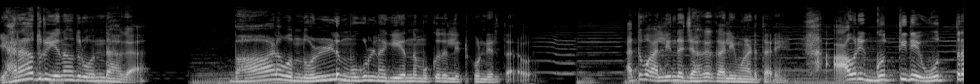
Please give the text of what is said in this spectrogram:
ಯಾರಾದರೂ ಏನಾದರೂ ಅಂದಾಗ ಭಾಳ ಒಂದು ಒಳ್ಳೆ ಮುಗುಳ್ನಗೆಯನ್ನು ಮುಖದಲ್ಲಿ ಇಟ್ಕೊಂಡಿರ್ತಾರೆ ಅವರು. ಅಥವಾ ಅಲ್ಲಿಂದ ಜಾಗ ಖಾಲಿ ಮಾಡ್ತಾರೆ. ಅವ್ರಿಗೆ ಗೊತ್ತಿದೆ, ಉತ್ತರ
